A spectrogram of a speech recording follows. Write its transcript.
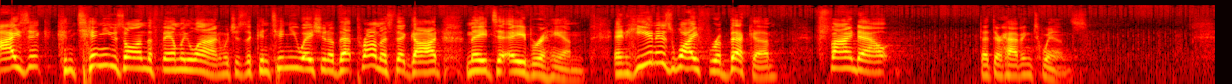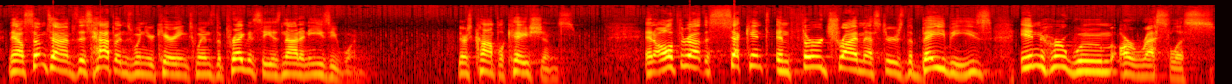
Isaac continues on the family line, which is a continuation of that promise that God made to Abraham. And he and his wife, Rebekah, find out that they're having twins. Now, sometimes this happens when you're carrying twins. The pregnancy is not an easy one, there's complications. And all throughout the second and third trimesters, the babies in her womb are restless.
